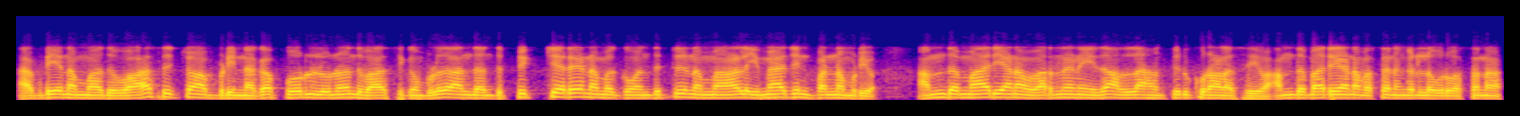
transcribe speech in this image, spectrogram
அப்படியே நம்ம அது வாசித்தோம் அப்படின்னாக்கா பொருள் உணர்ந்து வாசிக்கும் பொழுது அந்த அந்த பிக்சரே நமக்கு வந்துட்டு நம்மளால் இமேஜின் பண்ண முடியும். அந்த மாதிரியான வர்ணனை தான் அல்லாஹ் திருக்குறால செய்வான். அந்த மாதிரியான வசனங்களில் ஒரு வசனம்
